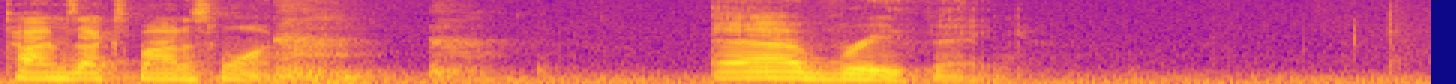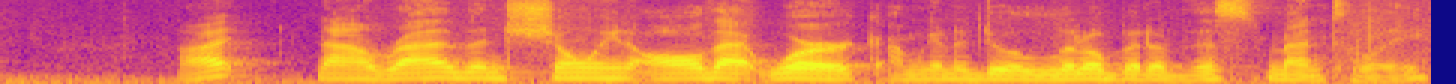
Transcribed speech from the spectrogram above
times x minus 1 everything. All right? Now, rather than showing all that work, I'm going to do a little bit of this mentally.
